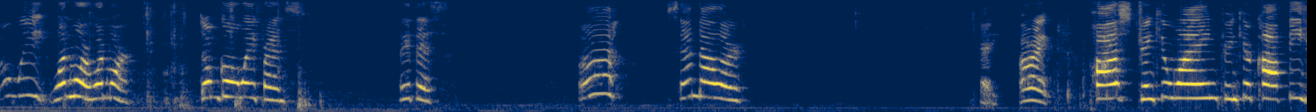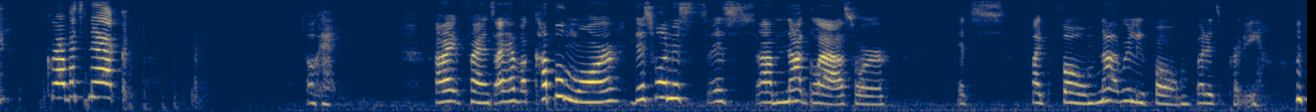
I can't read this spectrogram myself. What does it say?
Oh, wait, one more, one more. Don't go away, friends. Look at this. Ah, sand dollar. Okay, all right. Pause, drink your wine, drink your coffee, grab a snack. Okay. All right, friends, I have a couple more. This one is, is um, not glass or it's like foam. Not really foam, but it's pretty. Look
